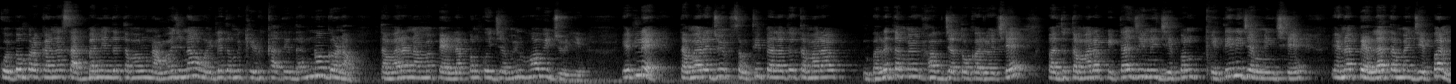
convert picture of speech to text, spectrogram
કોઈ પણ પ્રકારના સાતબારની અંદર તમારું નામ જ ના હોય, એટલે તમે ખેડૂત ખાતેદાર ન ગણાવો. તમારા નામે પહેલાં પણ કોઈ જમીન હોવી જોઈએ. એટલે તમારે જો સૌથી પહેલાં તો તમારા, ભલે તમે હક જતો કર્યો છે, પરંતુ તમારા પિતાજીની જે પણ ખેતીની જમીન છે, એના પહેલાં તમે જે પણ,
